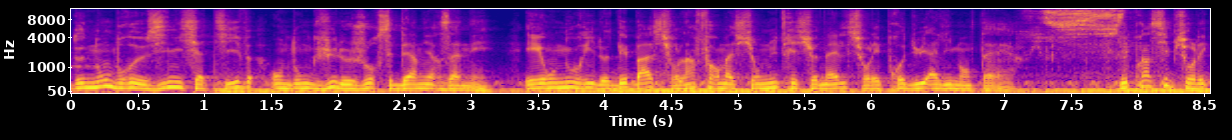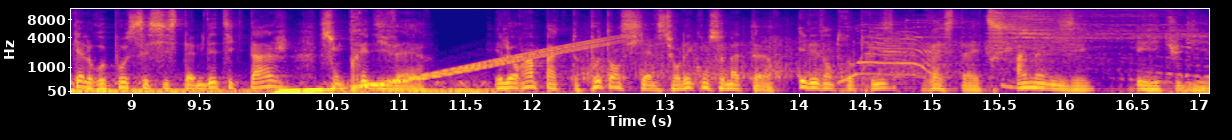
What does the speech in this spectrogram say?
De nombreuses initiatives ont donc vu le jour ces dernières années et ont nourri le débat sur l'information nutritionnelle sur les produits alimentaires. Les principes sur lesquels reposent ces systèmes d'étiquetage sont très divers et leur impact potentiel sur les consommateurs et les entreprises reste à être analysé et étudié.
